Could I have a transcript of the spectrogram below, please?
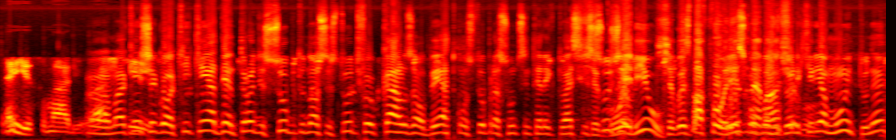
É isso, Mário. Ah, mas quem chegou aqui, quem adentrou de súbito no nosso estúdio foi o Carlos Alberto, consultor para assuntos intelectuais, que chegou, sugeriu. Chegou esbaforido, esse né, compositor, ele queria muito, né?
